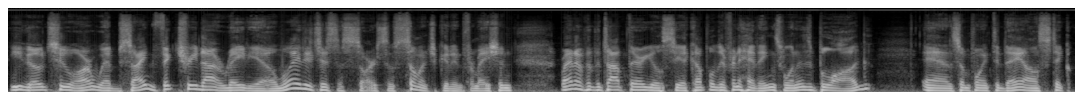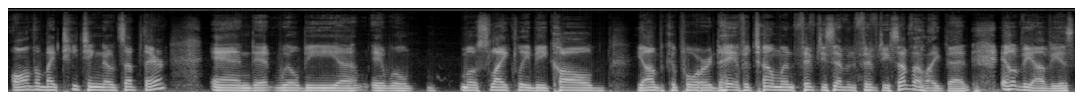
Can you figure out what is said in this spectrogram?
You go to our website, victory.radio. Boy, it is just a source of so much good information. Right up at the top there, you'll see a couple different headings. One is blog. And at some point today, I'll stick all of my teaching notes up there, and it will be uh, it will most likely be called Yom Kippur, Day of Atonement, 5750, something like that. It'll be obvious.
